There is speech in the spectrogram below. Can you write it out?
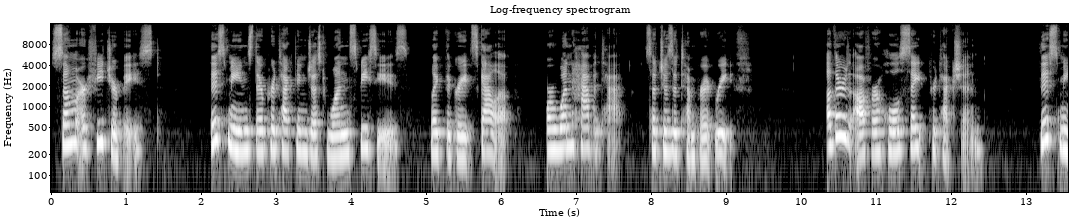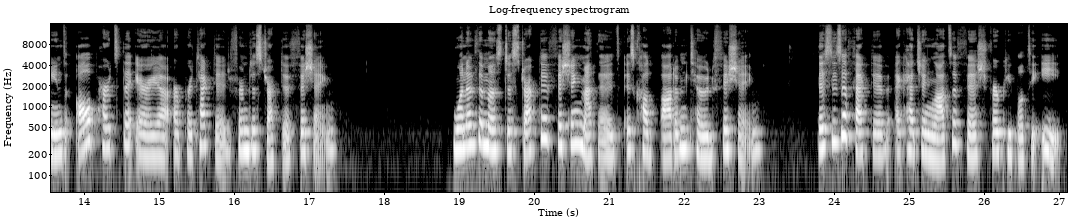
Some are feature based. This means they're protecting just one species, like the great scallop, or one habitat, such as a temperate reef. Others offer whole site protection. This means all parts of the area are protected from destructive fishing. One of the most destructive fishing methods is called bottom towed fishing. This is effective at catching lots of fish for people to eat,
